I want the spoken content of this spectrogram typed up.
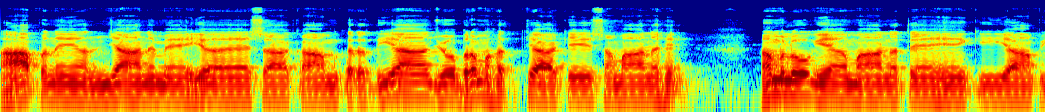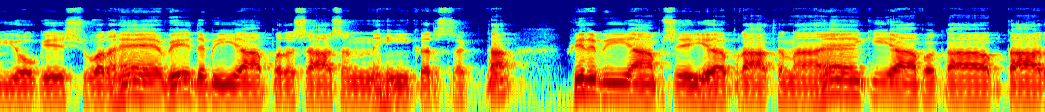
आपने अनजान में यह ऐसा काम कर दिया जो ब्रह्म हत्या के समान है। हम लोग यह मानते हैं कि आप योगेश्वर हैं, वेद भी आप पर शासन नहीं कर सकता। फिर भी आपसे यह प्रार्थना है कि आपका अवतार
